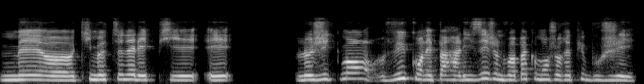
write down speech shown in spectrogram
mais euh, qui me tenait les pieds. Et logiquement, vu qu'on est paralysé, je ne vois pas comment j'aurais pu bouger.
